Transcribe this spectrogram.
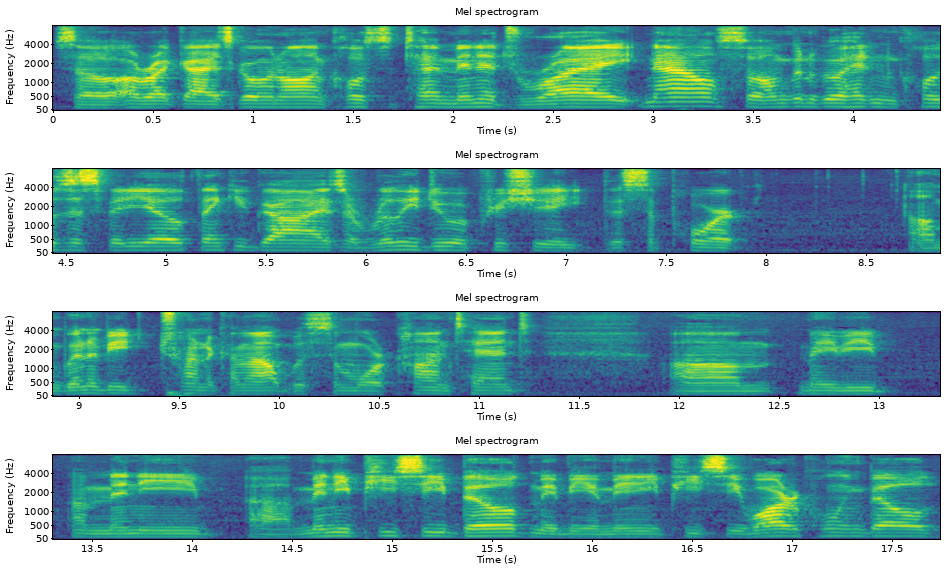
So, alright guys, going on close to 10 minutes right now. So I'm going to go ahead and close this video. Thank you guys. I really do appreciate the support. I'm going to be trying to come out with some more content. Um, maybe a mini uh, mini PC build, maybe a mini PC water cooling build.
